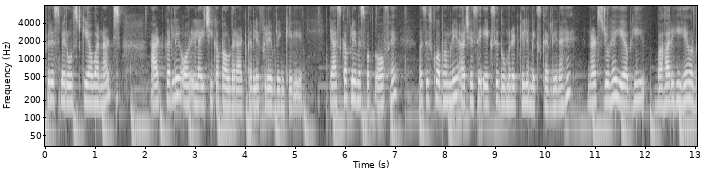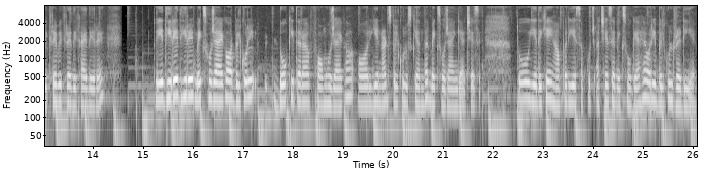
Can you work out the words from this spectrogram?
फिर इसमें रोस्ट किया हुआ नट्स ऐड कर ले और इलायची का पाउडर ऐड कर ले फ्लेवरिंग के लिए। गैस का फ्लेम इस वक्त ऑफ़ है। बस इसको अब हमने अच्छे से एक से दो मिनट के लिए मिक्स कर लेना है। नट्स जो है, ये अभी बाहर ही हैं और बिखरे बिखरे दिखाई दे रहे हैं। तो ये धीरे धीरे मिक्स हो जाएगा और बिल्कुल डो की तरह फॉर्म हो जाएगा और ये नट्स बिल्कुल उसके अंदर मिक्स हो जाएँगे अच्छे से। तो ये देखिए, यहाँ पर ये सब कुछ अच्छे से मिक्स हो गया है और ये बिल्कुल रेडी है।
